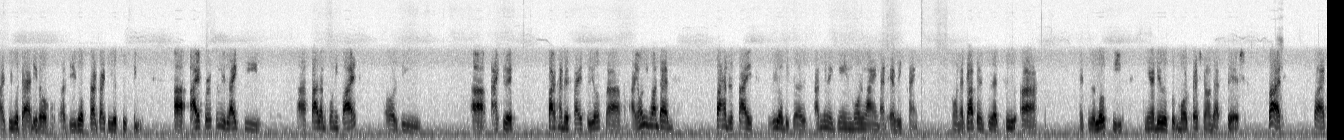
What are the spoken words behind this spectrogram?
I agree with that. You know, uh, do you go start right to your two speed? Uh, I personally like the uh, Fathom 25 or the uh, accurate 500 size reels. Uh, I only want that 500 size reel because I'm going to gain more line at every crank. When I drop it into the two uh, into the low speed, I'm going to be able to put more pressure on that fish. But but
